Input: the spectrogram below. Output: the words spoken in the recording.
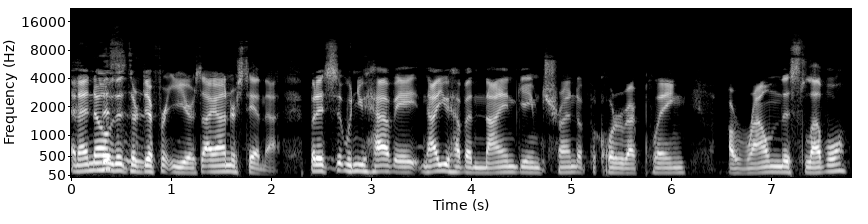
And I know This that they're different years. I understand that, but it's when you have a now you have a nine game trend of the quarterback playing around this level.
